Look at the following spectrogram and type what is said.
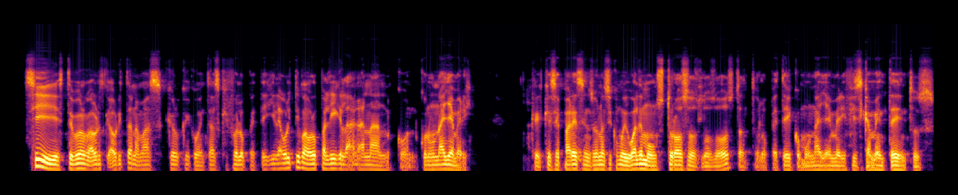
Sí, este, bueno, ahorita, nada más creo que comentabas que fue Lopetegui. La última Europa League la ganan con, con un Emery, que, que se parecen, son así como igual de monstruosos los dos, tanto Lopetegui como un Emery físicamente, entonces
